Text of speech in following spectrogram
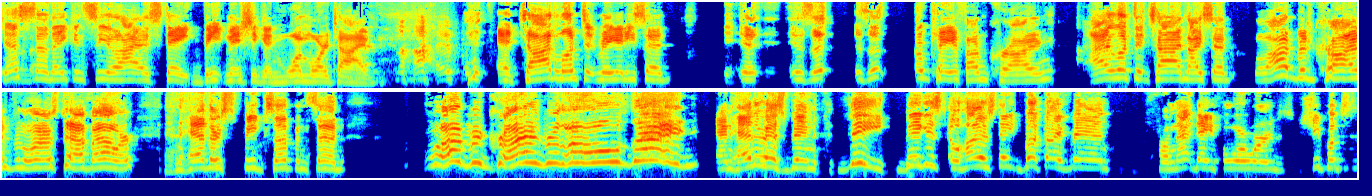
just so they can see Ohio State beat Michigan one more time. and Todd looked at me and he said, "I- "Is it is it okay if I'm crying?" I looked at Todd and I said, "Well, I've been crying for the last half hour." And Heather speaks up and said, "Well, I've been crying for the whole thing." And Heather has been the biggest Ohio State Buckeye fan from that day forward, she puts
